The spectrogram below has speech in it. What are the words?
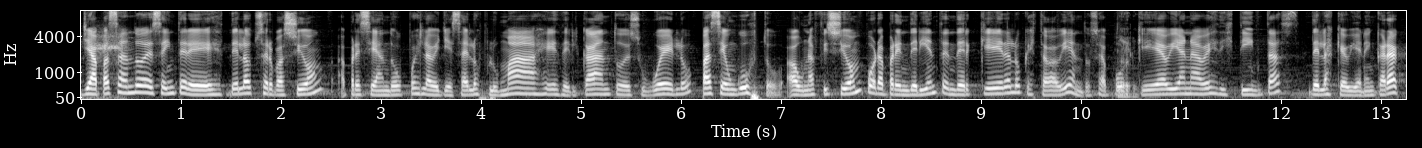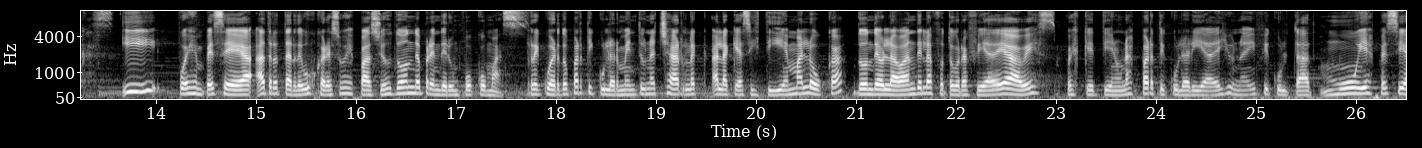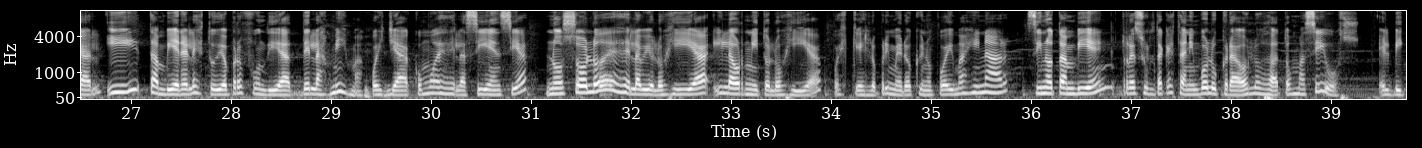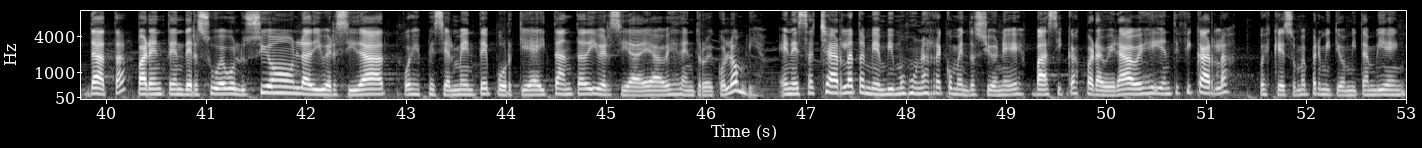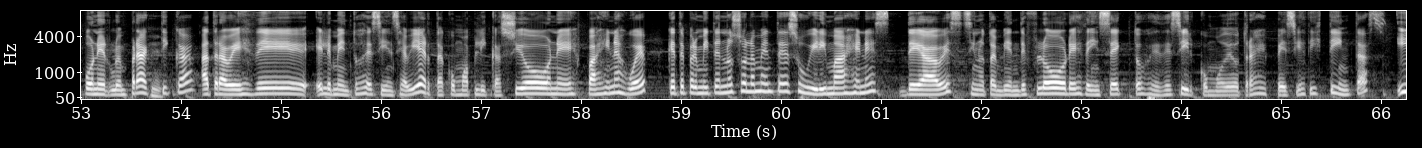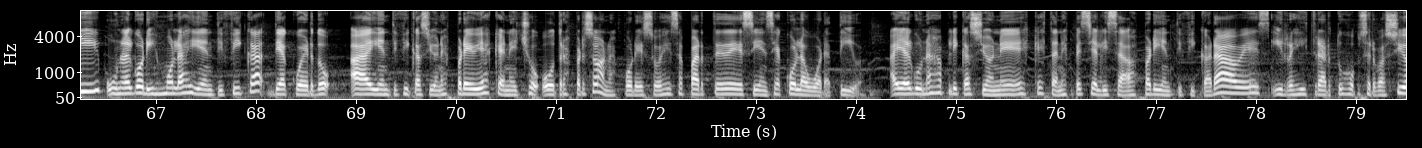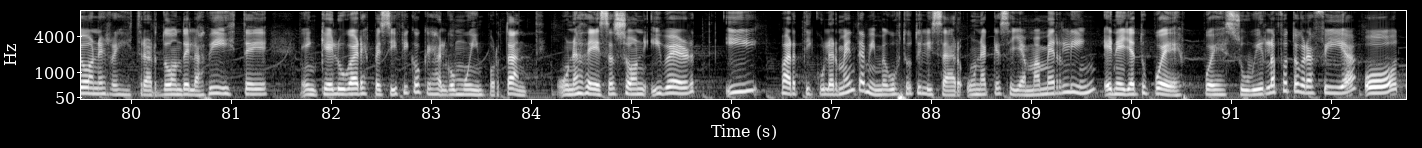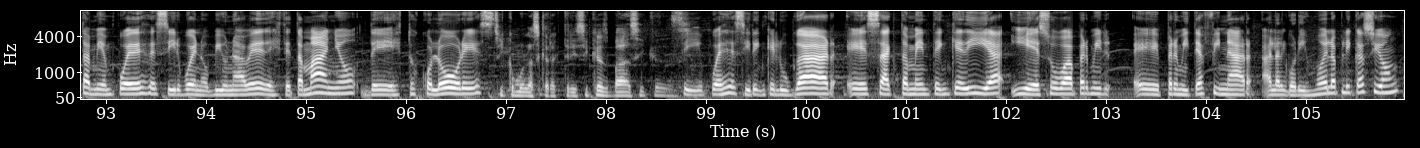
Ya pasando de ese interés de la observación, apreciando pues la belleza de los plumajes, del canto, de su vuelo, pasé a un gusto, a una afición por aprender y entender qué era lo que estaba viendo, o sea, por qué había naves distintas de las que habían en Caracas y pues empecé a, tratar de buscar esos espacios donde aprender un poco más. Recuerdo particularmente una charla a la que asistí en Maloca, donde hablaban de la fotografía de aves, pues que tiene unas particularidades y una dificultad muy especial, y también el estudio a profundidad de las mismas, pues ya como desde la ciencia, no solo desde la biología y la ornitología, pues que es lo primero que uno puede imaginar, sino también resulta que están involucrados los datos masivos el Big Data, para entender su evolución, la diversidad, pues especialmente por qué hay tanta diversidad de aves dentro de Colombia. En esa charla también vimos unas recomendaciones básicas para ver aves e identificarlas, pues que eso me permitió a mí también ponerlo en práctica a través de elementos de ciencia abierta, como aplicaciones, páginas web, que te permiten no solamente subir imágenes de aves, sino también de flores, de insectos, es decir, como de otras especies distintas, y un algoritmo las identifica de acuerdo a identificaciones previas que han hecho otras personas, por eso es esa parte de ciencia colaborativa. Hay algunas aplicaciones que están especializadas para identificar aves y registrar tus observaciones, registrar dónde las viste, en qué lugar específico, que es algo muy importante. Unas de esas son eBird y particularmente a mí me gusta utilizar una que se llama Merlin. En ella tú puedes pues, subir la fotografía o también puedes decir, bueno, vi un ave de este tamaño, de estos colores. Sí, como las características básicas. Sí, puedes decir en qué lugar, exactamente en qué día y eso va a permitir, eh, permite afinar al algoritmo de la aplicación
